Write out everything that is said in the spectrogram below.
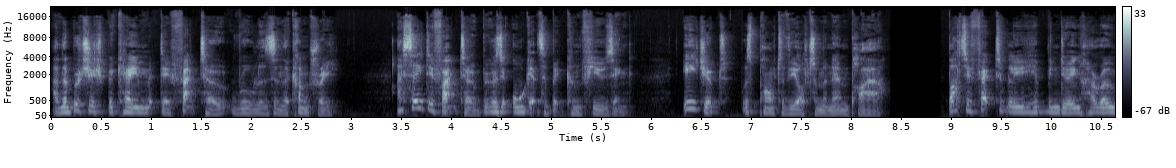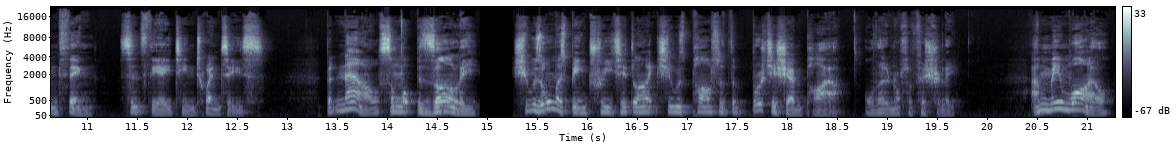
and the British became de facto rulers in the country. I say de facto because it all gets a bit confusing. Egypt was part of the Ottoman Empire, but effectively had been doing her own thing since the 1820s. But now, somewhat bizarrely, she was almost being treated like she was part of the British Empire, although not officially. And meanwhile,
